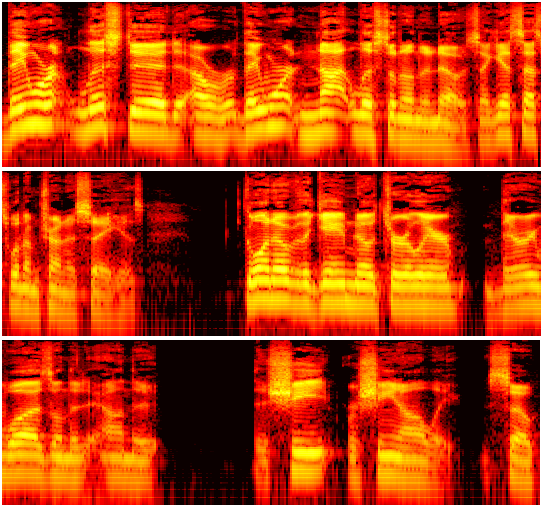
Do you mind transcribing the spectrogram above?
they weren't listed or they weren't not listed on the notes. I guess that's what I'm trying to say is going over the game notes earlier, there he was on the on the the sheet, Rasheen Ali. So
